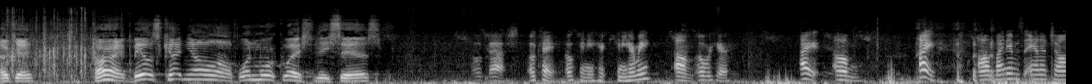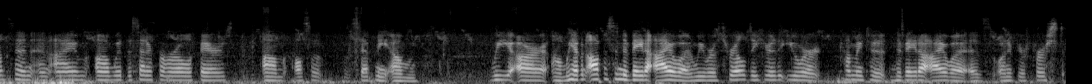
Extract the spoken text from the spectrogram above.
okay. All right. Bill's cutting y'all off. One more question, he says. Oh gosh. Okay. Oh, can you hear? Can you hear me? Um, over here. Hi. Um, Hi, um, my name is Anna Johnson, and I'm um, with the Center for Rural Affairs. Um, also, Stephanie. Um, we are um, we have an office in Nevada, Iowa, and we were thrilled to hear that you were coming to Nevada, Iowa, as one of your first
